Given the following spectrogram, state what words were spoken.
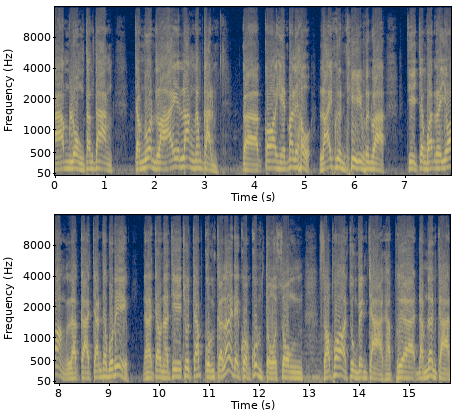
ตามลงต่างๆจำนวนหลายลั่งน้ำกันก็ก่อเหตุมาแล้วหลายพื้นที่เพื่อนว่า ที่จังหวัดระยองและกาจันทบุรี นะเจ้าหน้าที่ชุดจับกลุ่มก็เลยได้ควบคุมตัวส่งสพทุ่งเบญจาครับ เพื่อดำเนินการ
